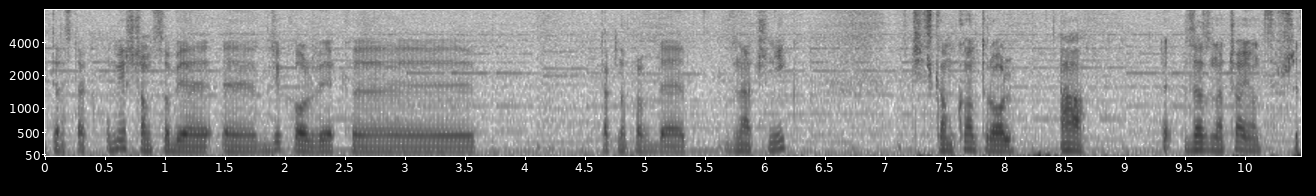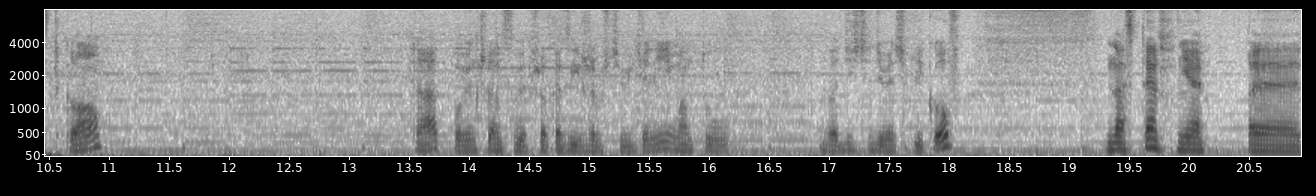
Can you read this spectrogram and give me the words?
I teraz tak, umieszczam sobie e, gdziekolwiek e, tak naprawdę znacznik. Wciskam Ctrl A, e, zaznaczając wszystko. Tak, powiększyłem sobie przy okazji, żebyście widzieli. Mam tu 29 plików. Następnie e,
